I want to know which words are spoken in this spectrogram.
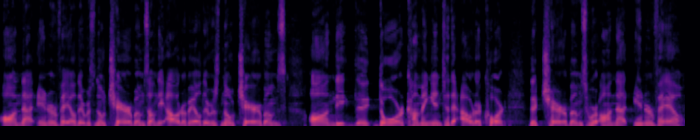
on that inner veil. There was no cherubims on the outer veil. There was no cherubims on the, the door coming into the outer court. The cherubims were on that inner veil.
